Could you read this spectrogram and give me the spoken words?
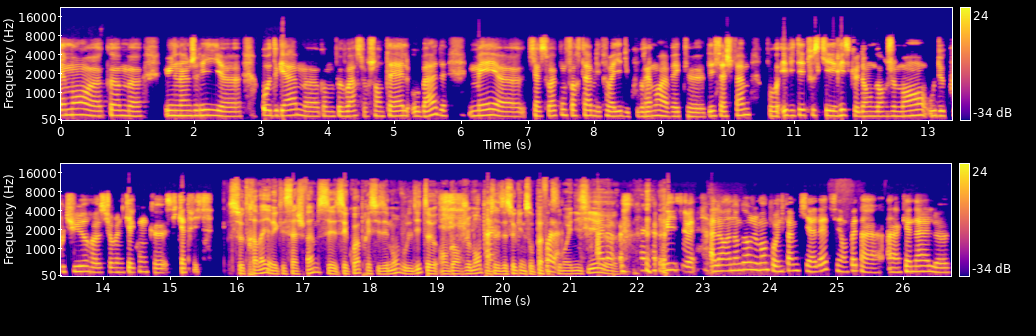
vraiment comme une lingerie haut de gamme, comme on peut voir sur Chantel, Obad, mais qu'elle soit confortable et travailler du coup vraiment avec des sages-femmes pour éviter tout ce qui est risque d'engorgement ou de couture euh, sur une quelconque euh, cicatrice. Ce travail avec les sages-femmes, c'est quoi précisément Vous le diite, euh, engorgement pour celles et ceux qui ne sont pas forcément initiés Oui, c'est vrai. Alors, un engorgement pour une femme qui allait, c'est en fait un, un, canal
